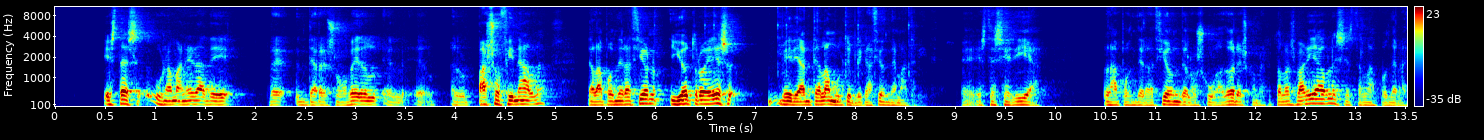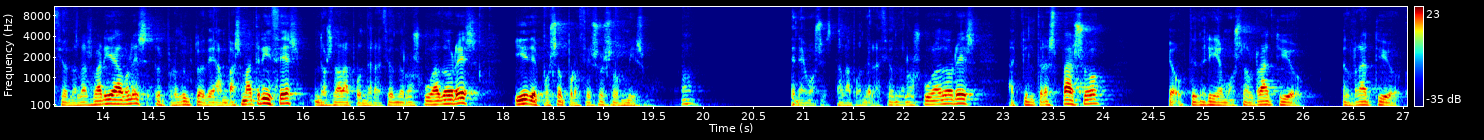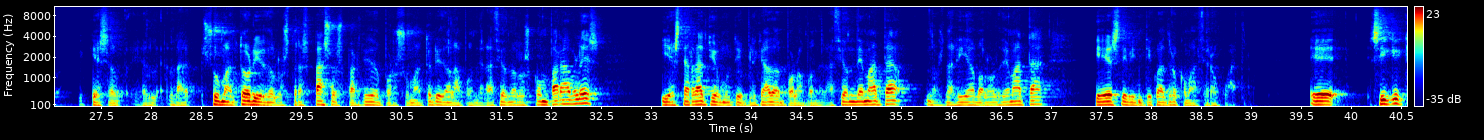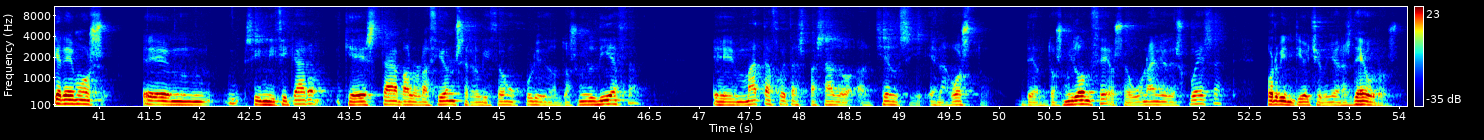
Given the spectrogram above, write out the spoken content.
Esta es una manera de, resolver el paso final de la ponderación y otro es mediante la multiplicación de matriz. Eh, este sería la ponderación de los jugadores con respecto a las variables, esta es la ponderación de las variables, el producto de ambas matrices nos da la ponderación de los jugadores y después el proceso es lo mismo. Tenemos esta la ponderación de los jugadores, aquí el traspaso, obtendríamos el ratio, el ratio que es el, sumatorio de los traspasos partido por sumatorio de la ponderación de los comparables, y este ratio multiplicado por la ponderación de mata nos daría valor de mata que es de 24,04. Eh, sí que queremos em, significar que esta valoración se realizó en julio del 2010. Eh, Mata fue traspasado al Chelsea en agosto del 2011, o sea, un año después, por 28 millones de euros.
